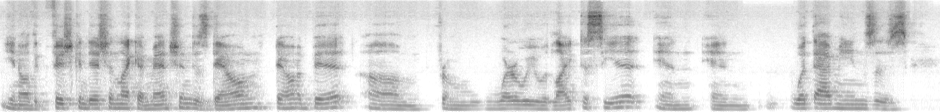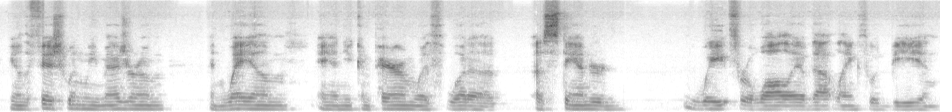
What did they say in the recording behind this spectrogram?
You know, the fish condition, like I mentioned, is down down a bit um, from where we would like to see it, and and what that means is, you know, the fish when we measure them and weigh them, and you compare them with what a a standard weight for a walleye of that length would be, and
